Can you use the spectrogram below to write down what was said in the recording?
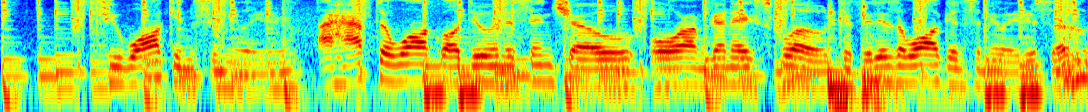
to Walking Simulator. I have to walk while doing this intro or I'm gonna explode because it is a walking simulator, so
